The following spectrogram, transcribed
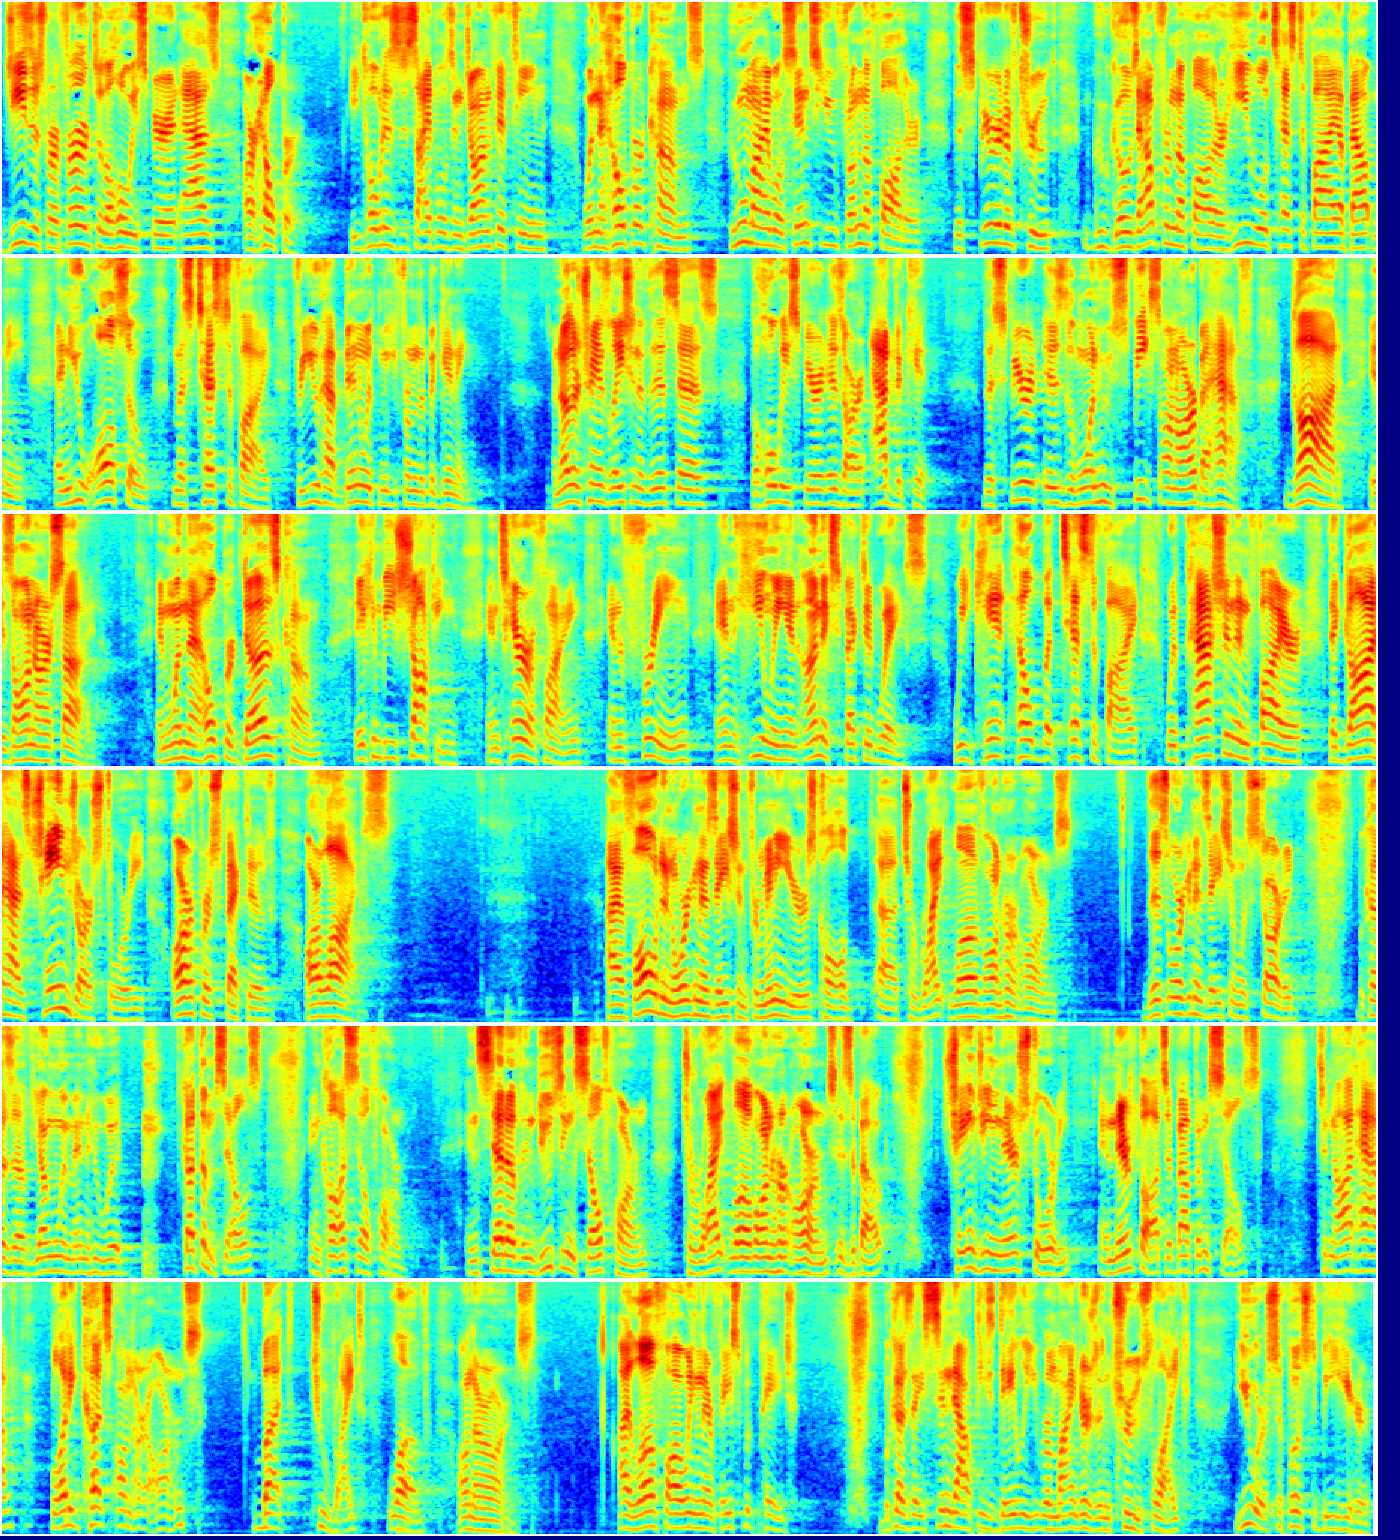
Jesus referred to the Holy Spirit as our helper. He told his disciples in John 15, When the Helper comes, whom I will send to you from the Father, the Spirit of truth, who goes out from the Father, he will testify about me. And you also must testify, for you have been with me from the beginning. Another translation of this says, The Holy Spirit is our advocate. The Spirit is the one who speaks on our behalf. God is on our side. And when the Helper does come, it can be shocking and terrifying and freeing and healing in unexpected ways. We can't help but testify with passion and fire that God has changed our story, our perspective, our lives. I have followed an organization for many years called uh, To Write Love on Her Arms. This organization was started because of young women who would cut themselves and cause self harm. Instead of inducing self harm, to write love on her arms is about changing their story and their thoughts about themselves to not have bloody cuts on their arms, but to write love on their arms. I love following their Facebook page because they send out these daily reminders and truths like, You are supposed to be here.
